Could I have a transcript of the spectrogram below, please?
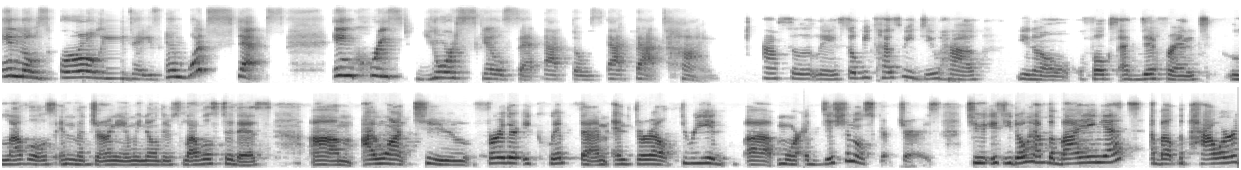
in those early days? And what steps increased your skill set at those at that time? Absolutely. So, because we do have you know folks at different levels in the journey and we know there's levels to this um, i want to further equip them and throw out three uh, more additional scriptures to if you don't have the buy-in yet about the power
